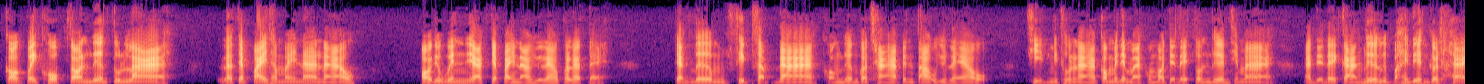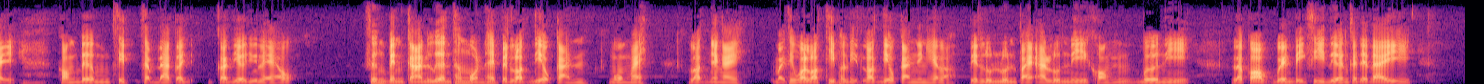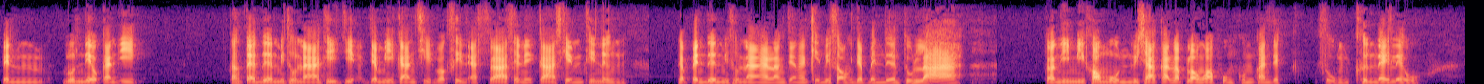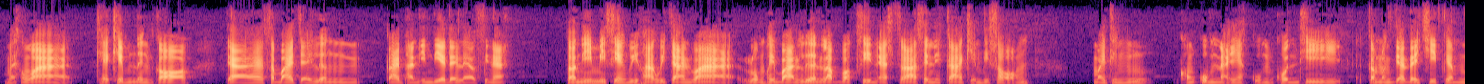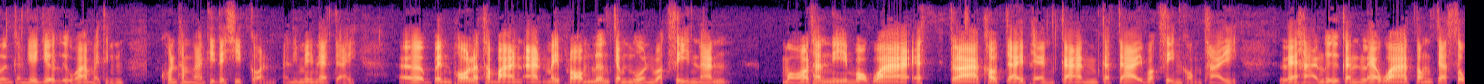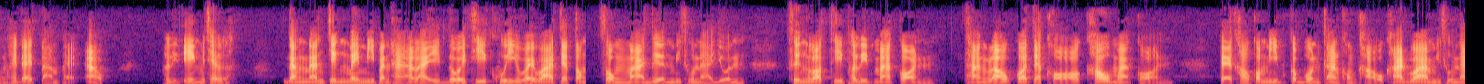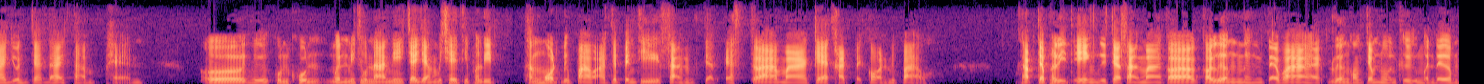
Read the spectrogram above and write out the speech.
ก็ไปครบตอนเดือนตุลาแล้วจะไปทำไมหน้าหนาว ออกจะเว้นอยากจะไปหนาวอยู่แล้วก็แล้วแต่ จากเดิม 10 สัปดาห์ของเดิมก็ช้าเป็นเต่าอยู่แล้ว ฉีดมิถุนาก็ไม่ได้หมายความว่าจะได้ต้นเดือนใช่ไหม อาจจะได้กลางเดือนหรือปลายเดือนก็ได้ ของเดิมสิบสัปดาห์ก็ก็เยอะอยู่แล้ว ซึ่งเป็นการเลื่อนทั้งหมดให้เป็นล็อตเดียวกัน งงไหมล็อตยังไง หมายถึงว่าล็อตที่ผลิตล็อตเดียวกันอย่างเงี้ยเหรอ เป็นรุ่นรุ่นไป อ่ารุ่นนี้ของเบอร์นี้ แล้วก็เว้นไปอีกสี่เดือนก็จะได้เป็นรุ่นเดียวกันอีก ตั้งแต่เดือนมิถุนาที่จะมีการฉีดวัคซีนแอสตราเซเนกาเข็มที่หนึ่งจะเป็นเดือนมิถุนาหลังจากนั้นเข็มที่สองจะเป็นเดือนตุลาตอนนี้มีข้อมูลวิชาการรับรองว่าภูมิคุ้มกันจะ สูงขึ้นได้เร็ว หมายความว่าแค่เข็มหนึ่งก็จะสบายใจเรื่องกลายพันธุ์อินเดียได้แล้วสินะ ตอนนี้มีเสียงวิพากษ์วิจารณ์ว่าโรงพยาบาลเลื่อนรับวัคซีนแอสตราเซเนกาเข็มที่สองหมายถึงของกลุ่มไหนกลุ่มคนที่กำลังจะได้ฉีดจำนวนกันเยอะๆ หรือว่าหมายถึงคนทำงานที่ได้ฉีดก่อน อันนี้ไม่แน่ใจเอ่อเป็นเพราะรัฐบาลอาจไม่พร้อมเรื่องจำนวนวัคซีนนั้น หมอท่านนี้บอกว่าแอสตราเข้าใจแผนการกระจายวัคซีนของไทย และหาลือกันแล้วว่าต้องจัดส่งให้ได้ตามแผนอ้าวผลิตเองไม่ใช่เหรอ ดังนั้นจึงไม่มีปัญหาอะไร โดยที่คุยไว้ว่าจะต้องส่งมาเดือนมิถุนายน ซึ่งล็อตที่ผลิตมาก่อน ทางเราก็จะขอเข้ามาก่อน แต่เขาก็มีกระบวนการของเขาคาดว่ามิถุนายนจะได้ตามแผน เออ หรือคุ้นๆ เหมือนมิถุนายนนี่จะยังไม่ใช่ที่ผลิตทั้งหมดหรือเปล่า อาจจะเป็นที่สั่งจากแอสตรามาแก้ขัดไปก่อนหรือเปล่า ครับจะผลิตเองหรือจะสั่งมาก็ก็เรื่องหนึ่งแต่ว่าเรื่องของจำนวนคือเหมือนเดิม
